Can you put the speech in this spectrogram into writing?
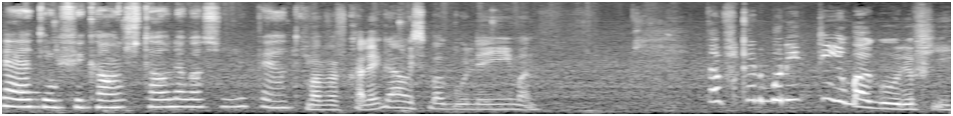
É, tem que ficar onde tá o negócio de pedra. Mas vai ficar legal esse bagulho aí, mano. Tá ficando bonitinho o bagulho, fi.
